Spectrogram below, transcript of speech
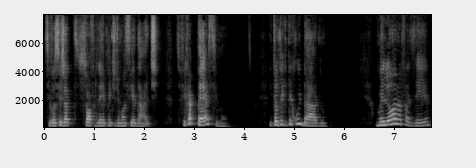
Se você já sofre, de repente, de uma ansiedade. Você fica péssimo. Então, tem que ter cuidado. O melhor a fazer,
